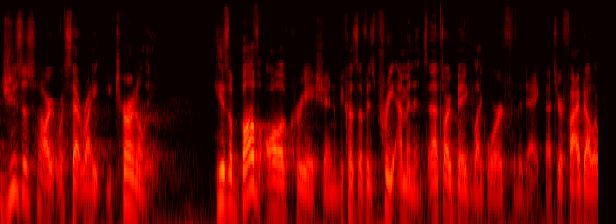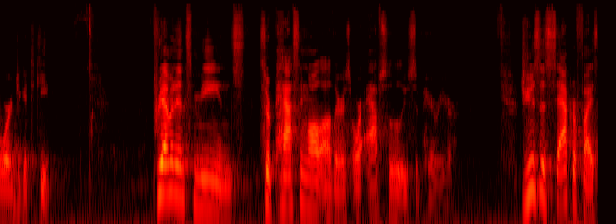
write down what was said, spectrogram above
Jesus' heart was set right eternally. He is above all of creation because of his preeminence. And that's our big like word for the day. That's your $5 word you get to keep. Preeminence means surpassing all others or absolutely superior. Jesus' sacrifice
